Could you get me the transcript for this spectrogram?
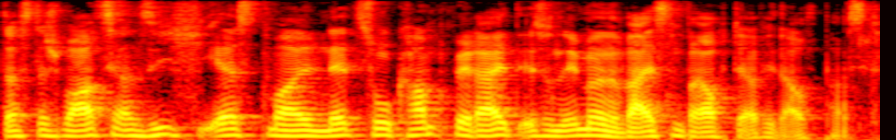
dass der Schwarze an sich erstmal nicht so kampfbereit ist und immer einen Weißen braucht, der auf ihn aufpasst.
